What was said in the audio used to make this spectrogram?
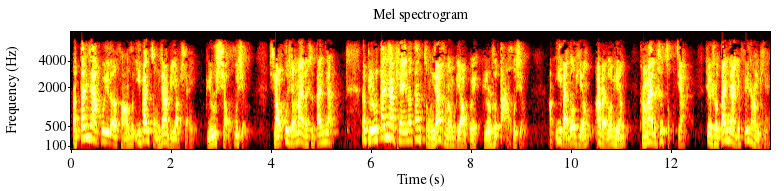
啊，单价贵的房子一般总价比较便宜，比如小户型，小户型卖的是单价。那比如单价便宜呢，但总价可能比较贵，比如说大户型啊，一百多平、二百多平，它卖的是总价，这个时候单价就非常便宜。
